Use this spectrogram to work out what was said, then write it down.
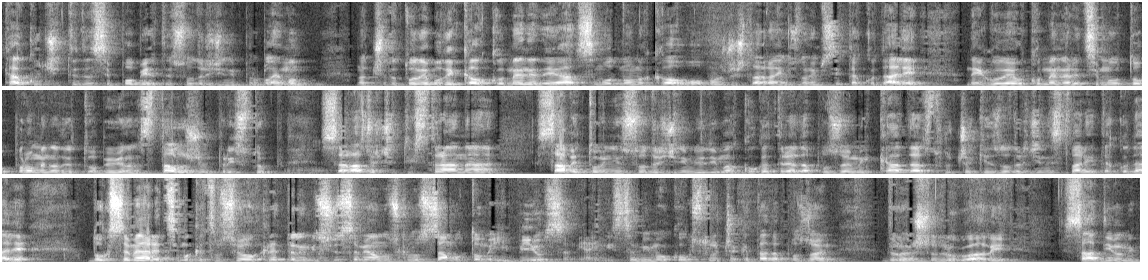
kako ćete da se pobijete s određenim problemom, znači da to ne bude kao kod mene da ja sam odmah ono kao, o bože šta radim, znovim se i tako dalje, nego evo kod mene recimo to promena da je to bio jedan staložen pristup sa različitih strana, savjetovanje s određenim ljudima, koga treba da pozovem i kada, stručak je za određene stvari i tako dalje, dok sam ja recimo kad sam sve ovo kretali, mislio sam ja ono skroz samo tome i bio sam ja i nisam imao kog stručaka tada pozovem, bilo nešto drugo, ali sad imam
